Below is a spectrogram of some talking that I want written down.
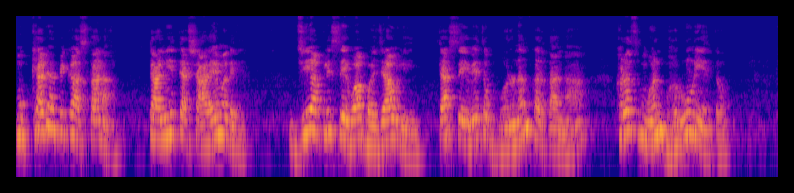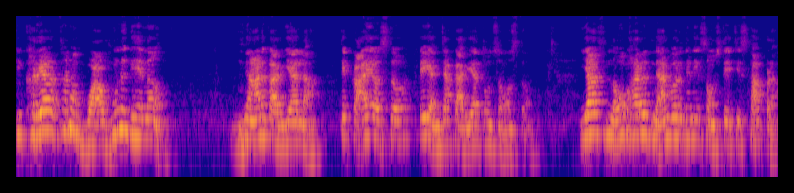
मुख्याध्यापिका असताना त्यांनी त्या शाळेमध्ये जी आपली सेवा बजावली त्या सेवेचं वर्णन करताना खरंच मन भरून येतं. की खऱ्या अर्थानं वाहून घेणं ज्ञान कार्याला ते काय असतं? ते यांच्या कार्यातून समजतं. या नवभारत ज्ञानवर्धिनी संस्थेची स्थापना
